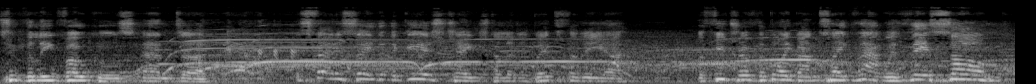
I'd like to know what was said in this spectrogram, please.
took the lead vocals and uh, it's fair to say that the gears changed a little bit for the, uh, the future of the boy band Take That with this song.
